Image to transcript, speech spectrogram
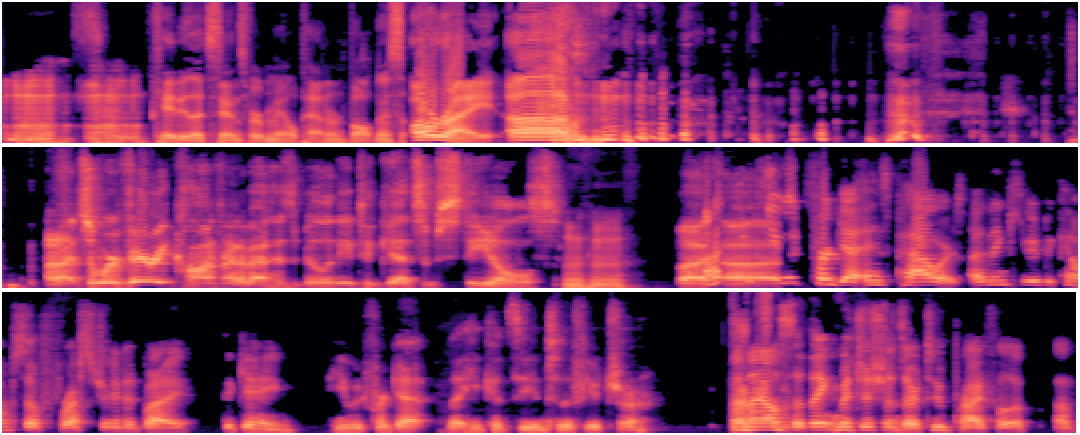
Mm-hmm. Katie, that stands for male pattern baldness. All right. Um, All right, so we're very confident about his ability to get some steals, mhm. But I uh, think he would forget his powers. I think he would become so frustrated by the game, he would forget that he could see into the future. and I That's- also think magicians are too prideful of, of,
